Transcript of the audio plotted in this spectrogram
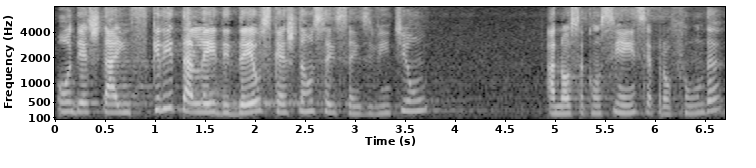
onde está inscrita a lei de Deus, questão 621, a nossa consciência profunda.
